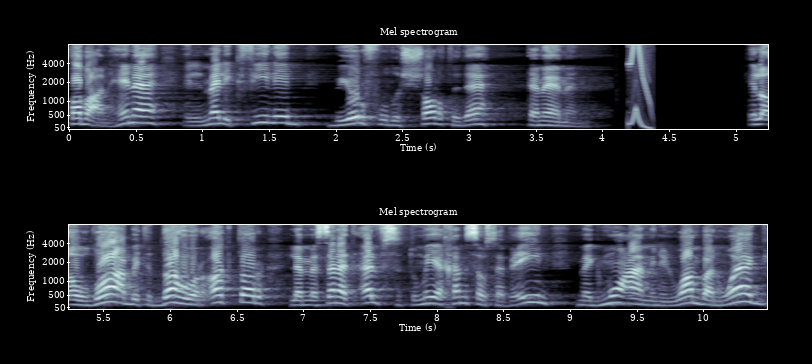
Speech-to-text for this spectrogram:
طبعا هنا الملك فيليب بيرفض الشرط ده تماما. الأوضاع بتتدهور أكتر لما سنة 1675 مجموعة من الوامبانواج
